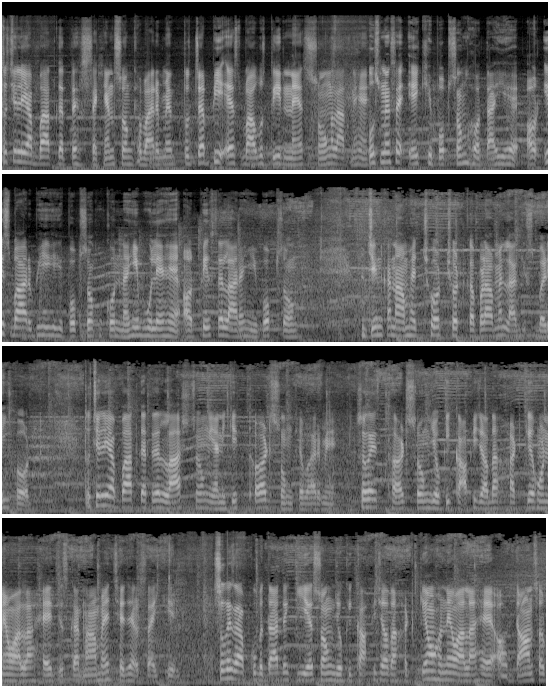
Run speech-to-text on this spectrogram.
तो चलिए आप बात करते हैं सेकेंड सॉन्ग के बारे में। तो जब भी एस बाबू तीन नए सॉन्ग लाते हैं, उसमें से एक हिप हॉप सॉन्ग होता ही है, और इस बार भी हिप हॉप सॉन्ग को नहीं भूले हैं, और फिर से ला रहे हैं हिप हॉप सॉन्ग जिनका नाम है छोट छोट कपड़ा में लागिस बड़ी हॉट तो चलिए अब बात करते हैं लास्ट सॉन्ग यानी कि थर्ड सॉन्ग के बारे में। सो गैस थर्ड सॉन्ग जो कि काफ़ी ज़्यादा हटके होने वाला है जिसका नाम है छेझर साइकिल सो गैस आपको बता दें कि ये सॉन्ग जो कि काफ़ी ज़्यादा हटके होने वाला है और डांस और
